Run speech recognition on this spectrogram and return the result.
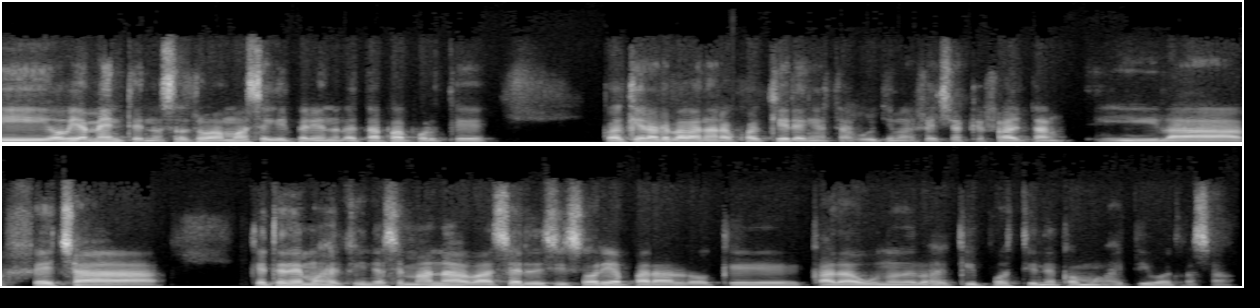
Y obviamente nosotros vamos a seguir perdiendo la etapa porque cualquiera le va a ganar a cualquiera en estas últimas fechas que faltan. Y la fecha que tenemos el fin de semana va a ser decisoria para lo que cada uno de los equipos tiene como objetivo trazado.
